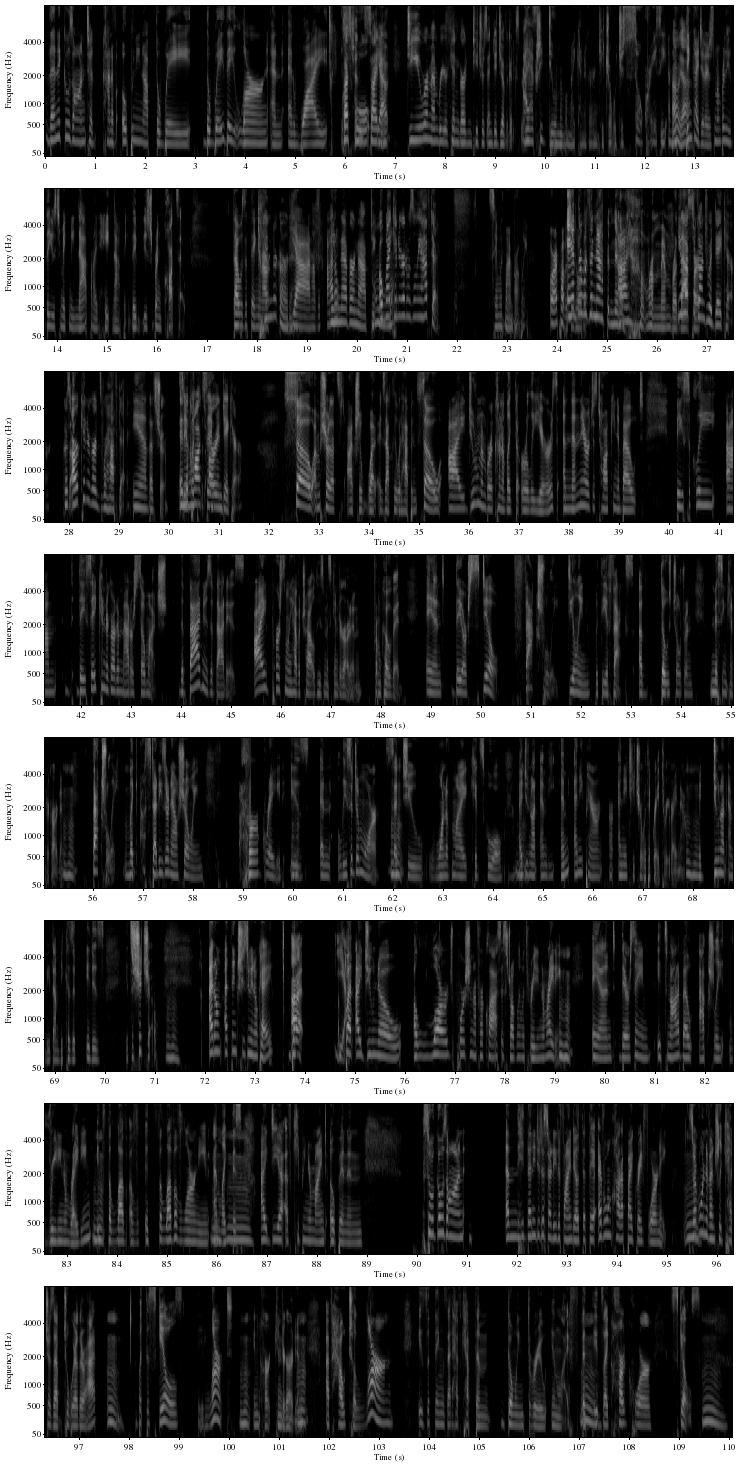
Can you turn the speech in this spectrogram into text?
Then it goes on to kind of opening up the way the way they learn and and why Question. school Side yeah. note: Do you remember your kindergarten teachers, and did you have a good experience? I actually do remember my kindergarten teacher, which is so crazy. And Oh, I yeah. think I did. I just remember they, they used to make me nap, and I'd hate napping. They used to bring cots out. That was a thing in our kindergarten. yeah. And I was like, I I don't. never napped. Oh, my kindergarten was only a half day, Same with mine, probably. Or I probably. and there was a nap in there. I don't remember you that must part. have gone to a daycare because our kindergartens were half day, yeah, that's true. and Same the with- cots same- are in daycare. So I'm sure that's actually what exactly what happened. So I do remember kind of like the early years, and then they are just talking about basically um, they say kindergarten matters so much. The bad news of that is I personally have a child who's missed kindergarten from COVID, and they are still factually dealing with the effects of those children missing kindergarten. Mhm. Factually, Mhm. like uh, studies are now showing her grade Mhm. is and Lisa Demore said to one of my kids' school, I Mhm. do not envy any parent or any teacher with a grade three right now. Mhm. I do not envy them because it, it is it's a shit show. Mhm. I don't I think she's doing okay. But yeah. but I do know a large portion of her class is struggling with reading and writing. And they're saying it's not about actually reading and writing. Mhm. It's the love of it's the love of learning and like this Mhm. idea of keeping your mind open and so it goes on and he- then he did a study to find out that they everyone caught up by grade 4 and 8. Mm. So everyone eventually catches up to where they're at, Mm. but the skills they learnt Mhm. in kindergarten Mhm. of how to learn is the things that have kept them going through in life. That Mm. it's like hardcore skills. Mm.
